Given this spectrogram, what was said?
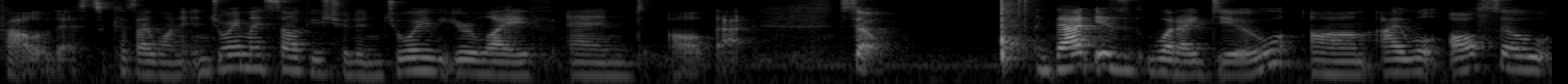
follow this because I want to enjoy myself. You should enjoy your life and all of that. So that is what I do. Um, I will also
